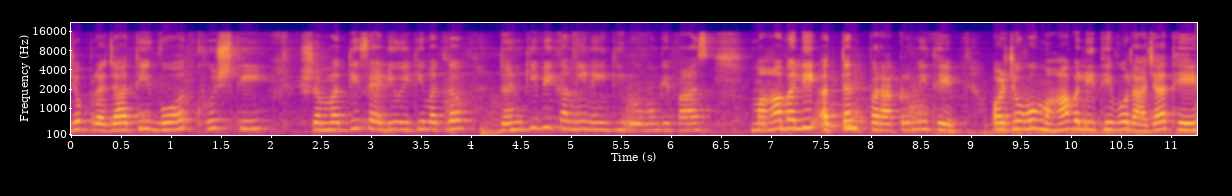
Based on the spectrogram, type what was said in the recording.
जो प्रजा थी बहुत खुश थी। समृद्धि फैली हुई थी मतलब धन की भी कमी नहीं थी लोगों के पास। महाबली अत्यंत पराक्रमी थे और जो वो महाबली थे, वो राजा थे,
